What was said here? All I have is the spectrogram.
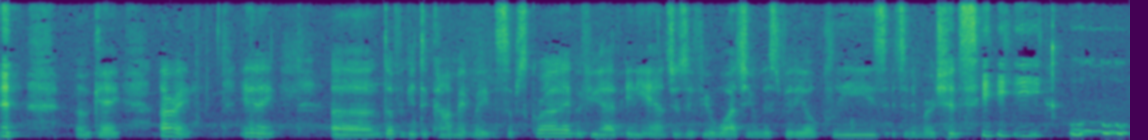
okay? All right. Anyway, uh, don't forget to comment, rate, and subscribe. If you have any answers, if you're watching this video, please, it's an emergency. Ooh,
